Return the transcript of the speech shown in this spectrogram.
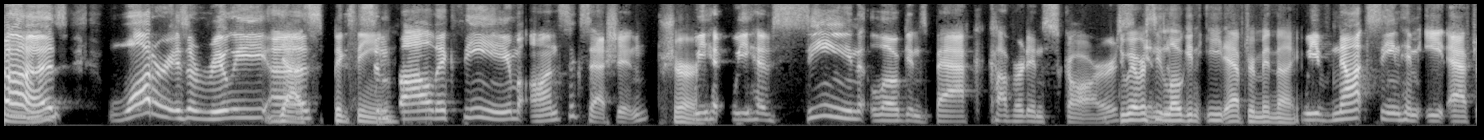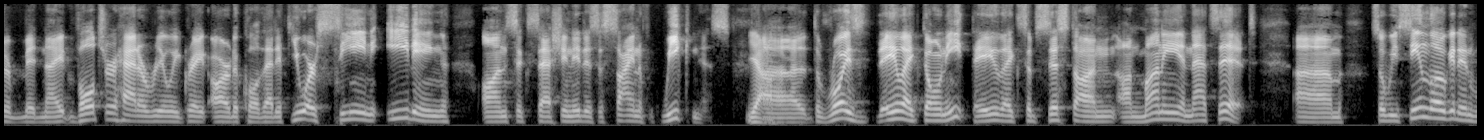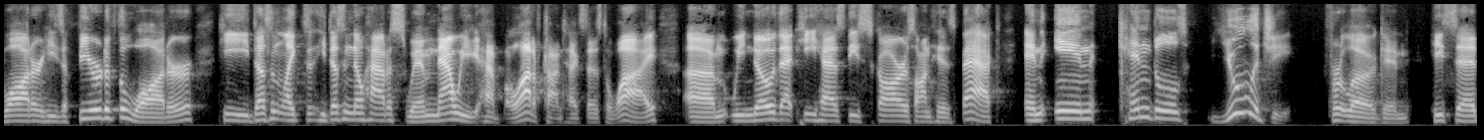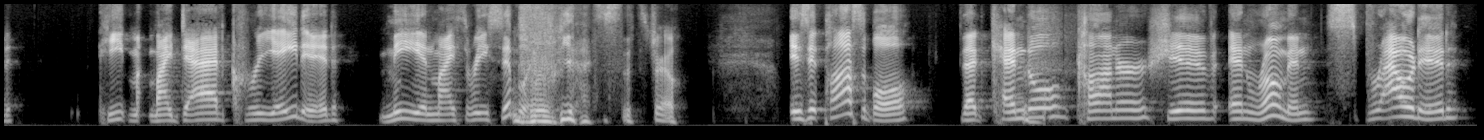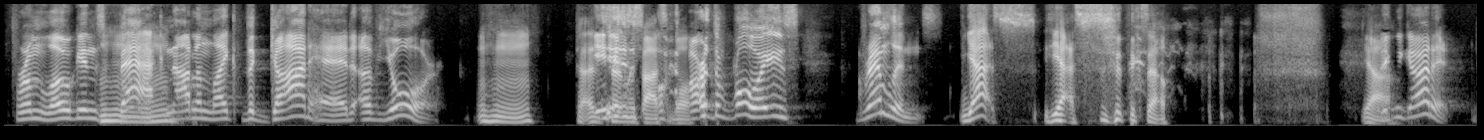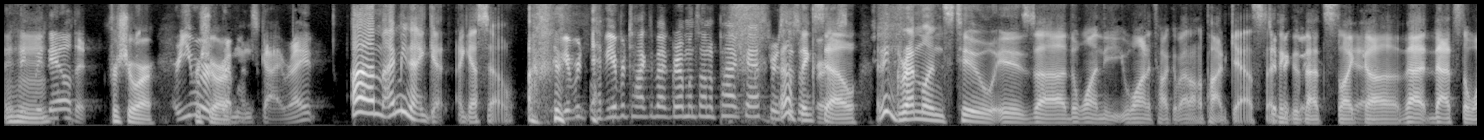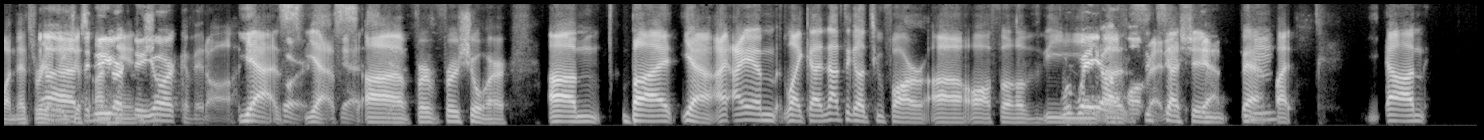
Water is a really uh, yes, big theme. symbolic theme on Succession. Sure. We have we have seen Logan's back covered in scars. Do we ever see the- Logan eat after midnight? We've not seen him eat after midnight. Vulture had a really great article that if you are seen eating on Succession, it is a sign of weakness. Yeah. Uh, the Roys they like don't eat; they like subsist on on money, and that's it. Um, so we've seen Logan in water. He's afeared of the water. He doesn't like to. He doesn't know how to swim. Now we have a lot of context as to why. Um, we know that he has these scars on his back, and in Kendall's eulogy for Logan, he said, "He, my dad created me and my three siblings." yes, that's true. Is it possible that Kendall, Connor, Shiv, and Roman sprouted from Logan's back, Mhm. not unlike the godhead of yore? Mm-hmm. That's certainly possible. Are the Roys gremlins? yes. Yes. I think so. Yeah. I think we got it. I think we Mhm. nailed it. for sure. Or you for were sure. a Gremlins guy, right? Um, I mean, I get, I guess so. Have you ever have you ever talked about Gremlins on a podcast? Or I don't think so. I think Gremlins 2 is uh the one that you want to talk about on a podcast. I think that that's like yeah. uh that that's the one that's really Uh, just the New York, New. York of it all. Of Yes, yes, Yes, uh, for for sure. Um, but yeah, I, I am like uh, not to go too far uh off of the We're way uh, off already. succession Yeah. bet, Mhm. but um,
